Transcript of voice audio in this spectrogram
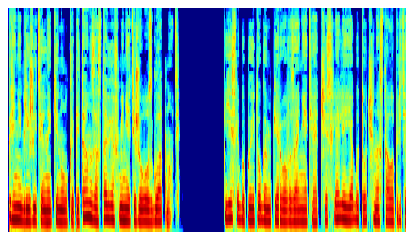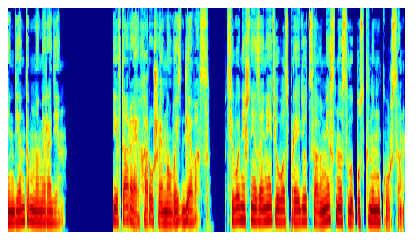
Пренебрежительно кинул капитан, заставив меня тяжело сглотнуть. Если бы по итогам первого занятия отчисляли, я бы точно стала претендентом номер один. И вторая хорошая новость для вас. Сегодняшнее занятие у вас пройдет совместно с выпускным курсом.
